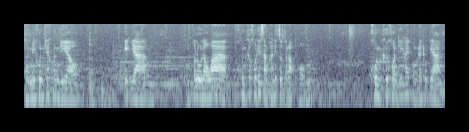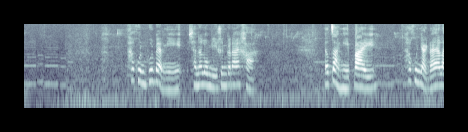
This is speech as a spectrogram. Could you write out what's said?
ผมมีคุณแค่คนเดียว อีกอย่าง ผมก็รู้แล้วว่า คุณคือคนที่สำคัญที่สุดสำหรับผม คุณคือคนที่ให้ผมได้ทุกอย่าง ถ้าคุณพูดแบบนี้ ฉันอารมณ์ดีขึ้นก็ได้ค่ะ แล้วจากนี้ไป ถ้าคุณอยากได้อะไร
